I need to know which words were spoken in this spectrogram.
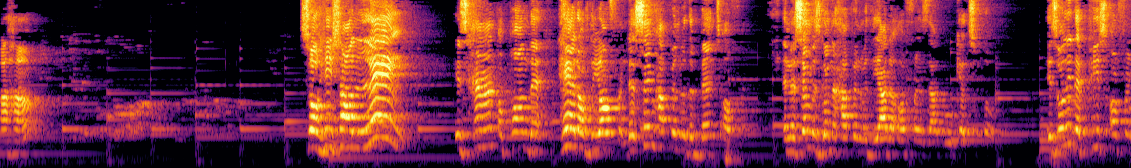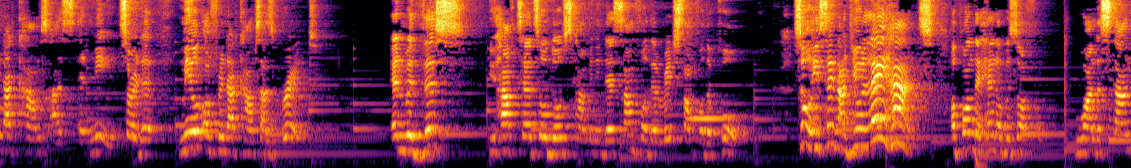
Uh huh. So he shall lay his hand upon the head of the offering. The same happened with the burnt offering. And the same is going to happen with the other offerings that we'll get to know. It's only the peace offering that comes as a meal. Sorry, the meal offering that comes as bread. And with this, you have turtle doves coming in. There's some for the rich, some for the poor. So he said that you lay hands upon the head of his offering. We understand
